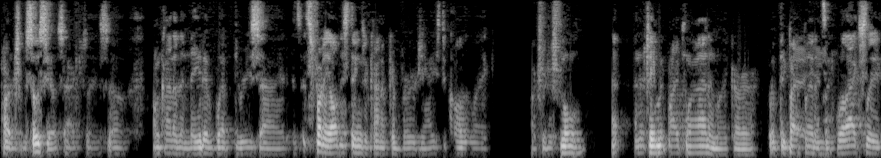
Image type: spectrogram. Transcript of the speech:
partnership with Socios, actually. So on kind of the native Web3 side, it's, it's funny, all these things are kind of converging. I used to call it like our traditional entertainment pipeline and like our Web3 pipeline. It's like, well, actually,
